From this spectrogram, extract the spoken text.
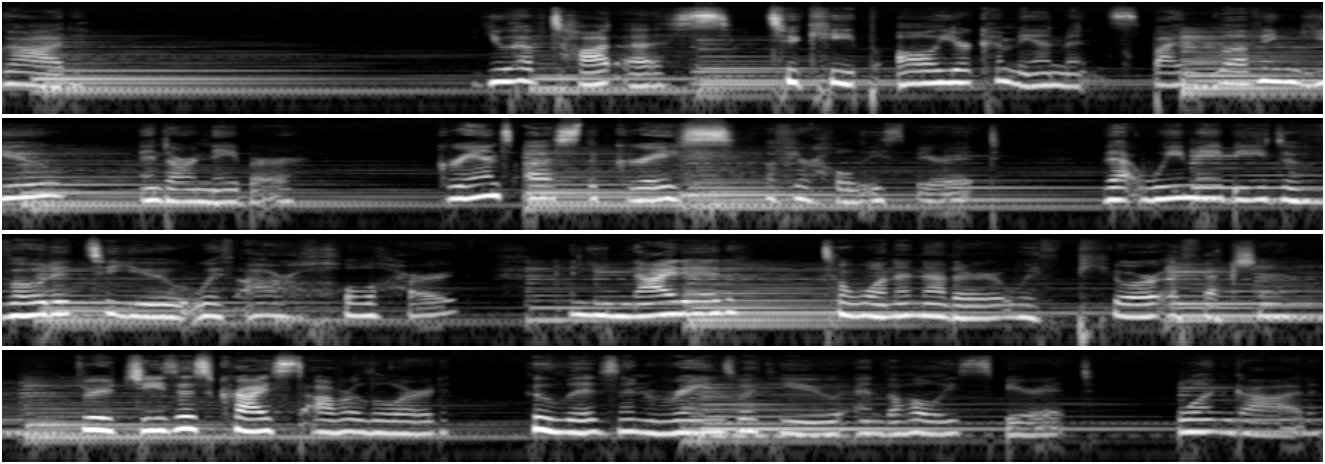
God, you have taught us to keep all your commandments by loving you and our neighbor. Grant us the grace of your Holy Spirit that we may be devoted to you with our whole heart and united to one another with pure affection through Jesus Christ our Lord, who lives and reigns with you and the Holy Spirit, one God,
